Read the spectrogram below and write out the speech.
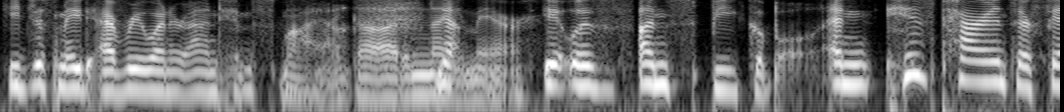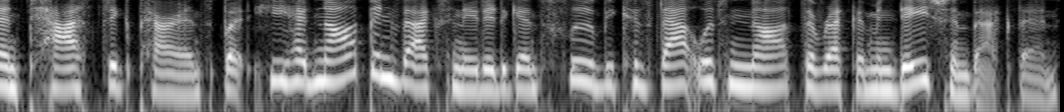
he just made everyone around him smile. Oh God, a Now, nightmare. it was unspeakable. And his parents are fantastic parents, but he had not been vaccinated against flu because that was not the recommendation back then.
